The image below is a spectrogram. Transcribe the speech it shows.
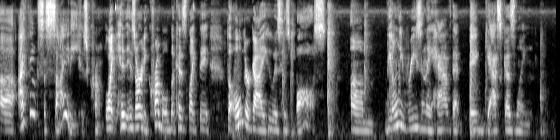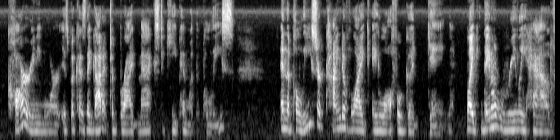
Uh, I think society has crumbled, like has already crumbled because like the the older guy who is his boss, um, the only reason they have that big gas guzzling car anymore is because they got it to bribe Max to keep him with the police, and the police are kind of like a lawful good gang. Like they don't really have,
